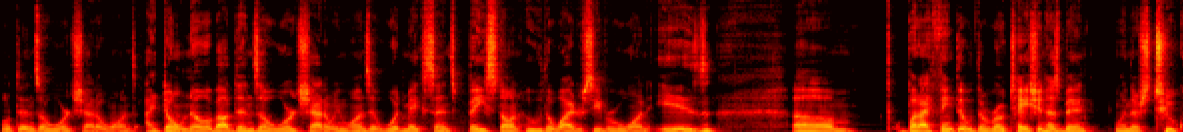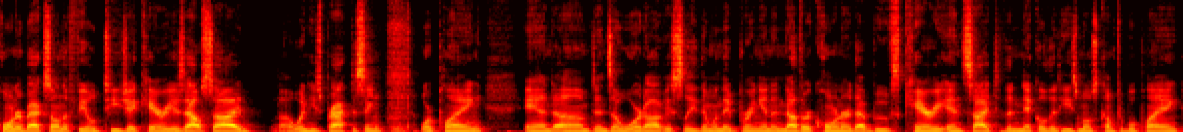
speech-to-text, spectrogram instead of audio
will Denzel Ward shadow ones? I don't know about Denzel Ward shadowing ones. It would make sense based on who the wide receiver one is. Um, but I think that the rotation has been when there's two cornerbacks on the field, TJ Carrie is outside uh, when he's practicing or playing, and um, Denzel Ward, obviously. Then when they bring in another corner that moves Carrie inside to the nickel that he's most comfortable playing,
